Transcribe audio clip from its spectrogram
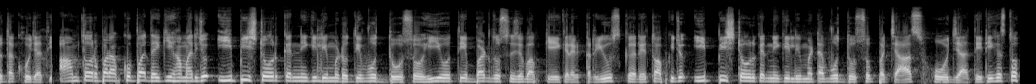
तक हो जाती है। आमतौर पर आपको पता है कि हमारी जो ई e स्टोर करने की लिमिट होती है, वो दो सौ ही होती है बट दोस्तों, जब आप के कैरेक्टर यूज़ करें तो आपकी जो ई e स्टोर करने की लिमिट है, वो दो सौ पचास हो जाती है, ठीक है तो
